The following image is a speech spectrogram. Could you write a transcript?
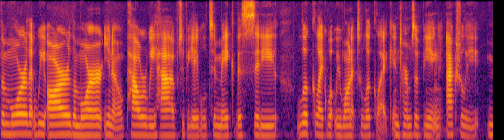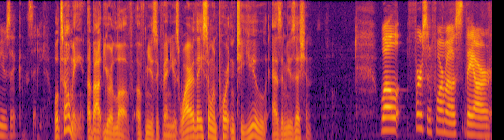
the more that we are the more you know power we have to be able to make this city look like what we want it to look like in terms of being actually music city. Well tell me about your love of music venues. Why are they so important to you as a musician? Well first and foremost they are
